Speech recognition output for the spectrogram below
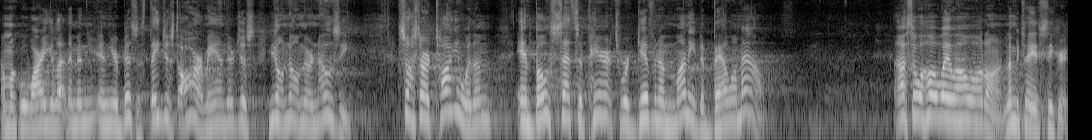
I'm like, well, why are you letting them in, the, in your business? They just are, man. They're just, you don't know them, they're nosy. So I started talking with them, and both sets of parents were giving them money to bail them out. I said, well, hold, wait, well, hold on. Let me tell you a secret.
